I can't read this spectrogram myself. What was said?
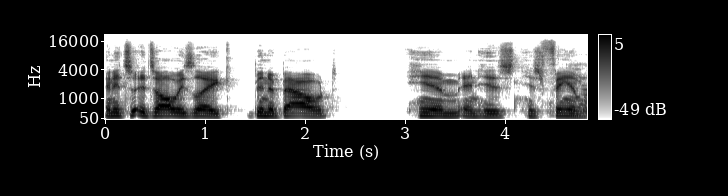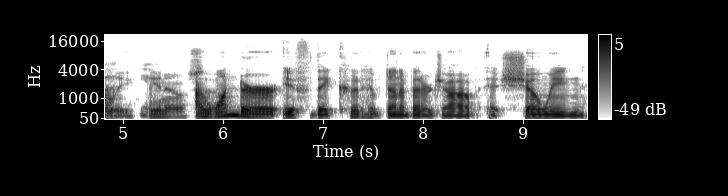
And it's it's always like been about him and his his family, yeah. you know. I wonder if they could have done a better job at showing.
